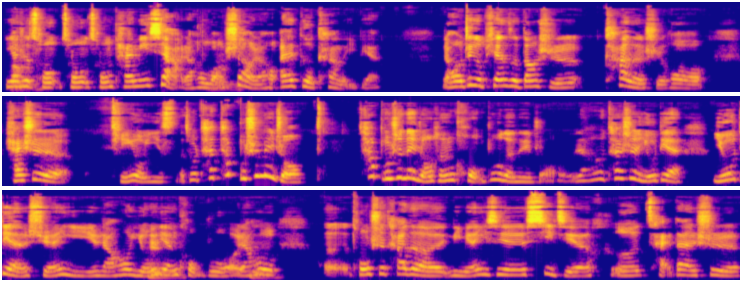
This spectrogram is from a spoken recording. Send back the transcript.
应该是嗯从、从从排名下，然后往上，然后挨个看了一遍。然后这个片子当时看的时候还是挺有意思的，就是它它不是那种。它不是那种很恐怖的那种，然后它是有点有点悬疑，然后有点嗯恐怖，然后嗯呃，同时它的里面一些细节和彩蛋是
